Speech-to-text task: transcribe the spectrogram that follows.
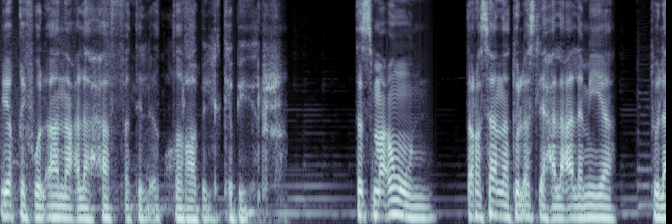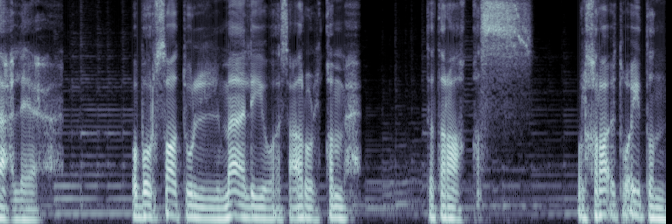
يقف الآن على حافة الاضطراب الكبير. تسمعون ترسانه الأسلحة العالمية تلعلع وبورصات المال وأسعار القمح تتراقص والخرائط أيضا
